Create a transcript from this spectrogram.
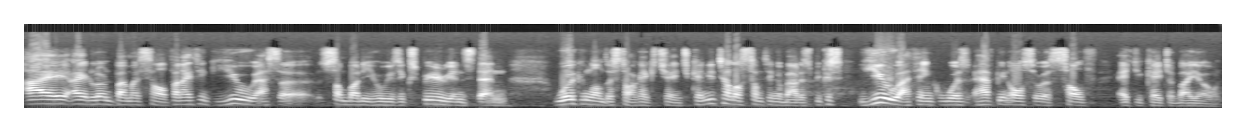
I, I learned by myself, and I think you, as a, somebody who is experienced and working on the stock exchange. Can you tell us something about this? Because you, I think, was have been also a self-educator by your own.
